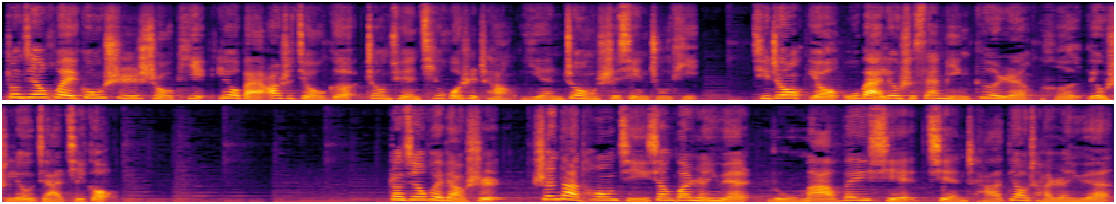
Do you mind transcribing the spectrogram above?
证监会公示首批六百二十九个证券期货市场严重失信主体。其中有五百六十三名个人和六十六家机构。证监会表示，深大通及相关人员辱骂、威胁检查调查人员，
